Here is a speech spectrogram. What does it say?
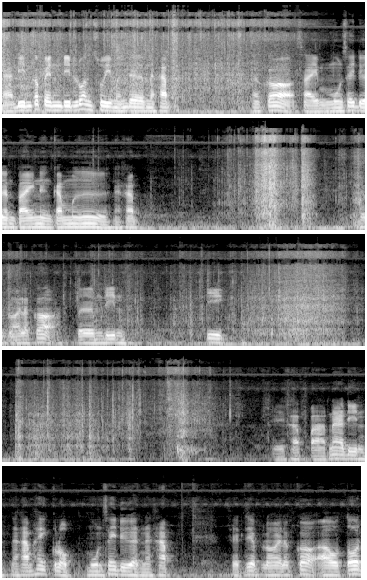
นะดินก็เป็นดินร่วนซุยเหมือนเดิมนะครับ แล้วก็ใส่มูลไส้เดือนไปหนึ่งกำมือนะครับเรียบร้อยแล้วก็เติมดินอีก ครับปาดหน้าดินนะครับ ให้กลบมูลไส้เดือนนะครับ เสร็จเรียบร้อยแล้วก็เอาต้น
